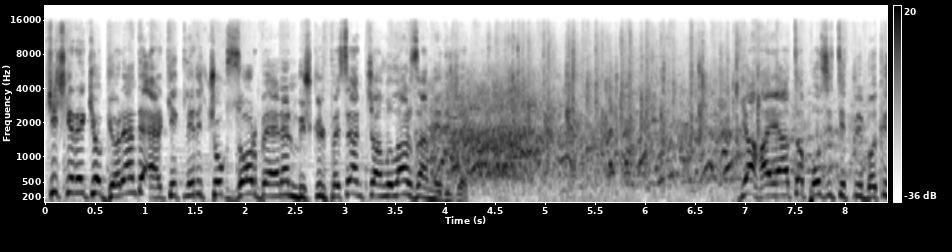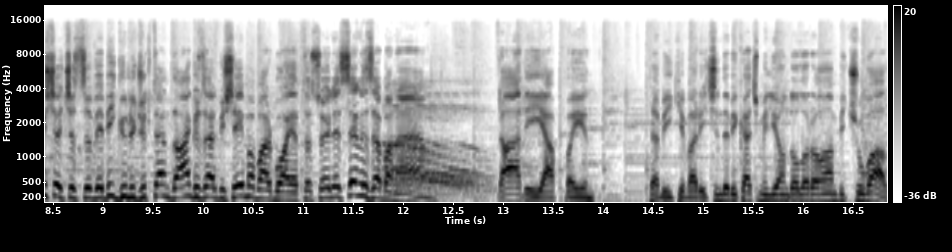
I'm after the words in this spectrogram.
Hiç gerek yok. Gören de erkekleri çok zor beğenen müşkülpesent canlılar zannedecek. Ya hayata pozitif bir bakış açısı ve bir gülücükten daha güzel bir şey mi var bu hayatta? Söylesenize bana. ha? Hadi yapmayın. Tabii ki var. İçinde birkaç milyon dolar olan bir çuval.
